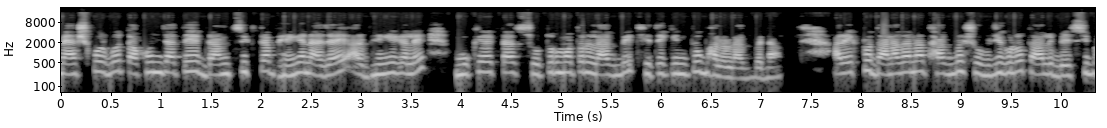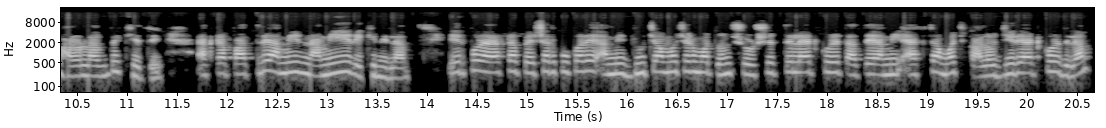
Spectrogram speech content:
ম্যাশ করব, তখন যাতে ড্রামস্টিকটা ভেঙে না যায়। আর ভেঙে গেলে মুখে একটা সুতোর মতন লাগবে, খেতে কিন্তু ভালো লাগবে না। আর একটু দানা দানা থাকবে সবজিগুলো, তাহলে বেশি ভালো লাগবে খেতে। একটা পাত্রে আমি নামিয়ে রেখে নিলাম। এরপর আর একটা প্রেসার কুকারে আমি দু চামচের মতন সর্ষের তেল অ্যাড করে, তাতে আমি এক চামচ কালো জিরে অ্যাড করে দিলাম।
